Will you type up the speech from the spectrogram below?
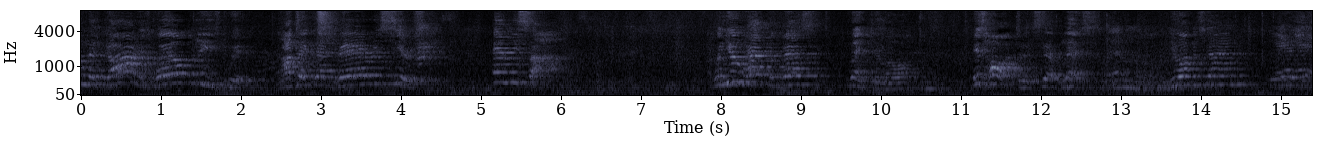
one that God is well pleased with, and I take that very seriously. And besides, when you have the best, thank you, Lord, it's hard to accept less. You understand? Yes,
